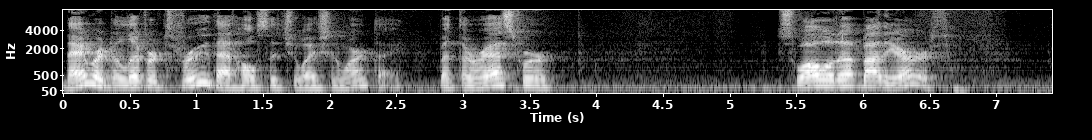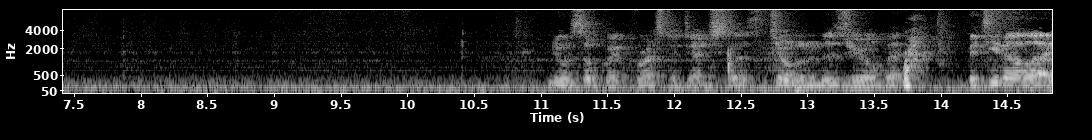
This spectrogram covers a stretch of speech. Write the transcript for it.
They were delivered through that whole situation, weren't they? But the rest were swallowed up by the earth. You know, it's so quick for us to judge the children of Israel, but but you know, uh,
